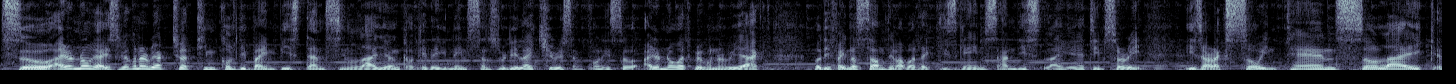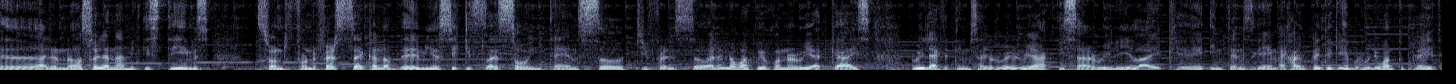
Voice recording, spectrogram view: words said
So I don't know guys, we're gonna react to a team called Divine Beast Dancing Lion. Okay, the name sounds really like curious and funny, so I don't know what we're gonna react. But if I know something about like these games and this like uh, team, sorry, is are like so intense, so like uh, I don't know, so dynamic. These teams. So from the first second of the music, it's like so intense, so different. So I don't know what we're gonna react, guys. Really like the teams I already react. These are really like uh, intense game. I haven't played the game, but really want to play it.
